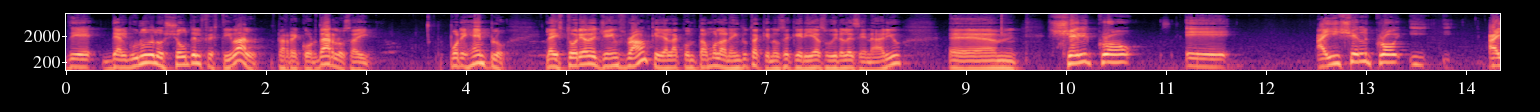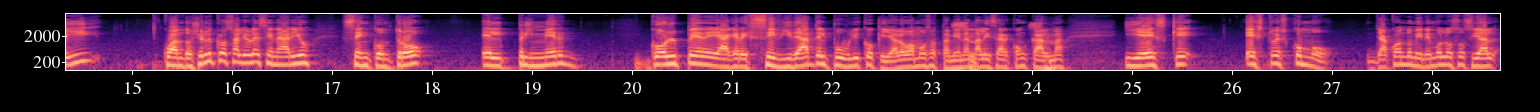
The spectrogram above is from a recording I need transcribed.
de, de algunos de los shows del festival, para recordarlos ahí. Por ejemplo, la historia de James Brown, que ya la contamos la anécdota que no se quería subir al escenario. Eh, Shell Crow, eh, ahí Shell Crow, y, ahí cuando Shell Crow salió al escenario, se encontró el primer golpe de agresividad del público, que ya lo vamos a también analizar con calma, y es que esto es como, ya cuando miremos lo social,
